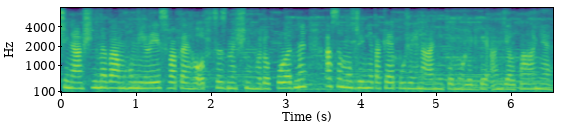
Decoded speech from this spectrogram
Přinášíme vám homílii svatého otce z dnešního dopoledne a samozřejmě také požehnání po modlitbě Anděl Páně.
